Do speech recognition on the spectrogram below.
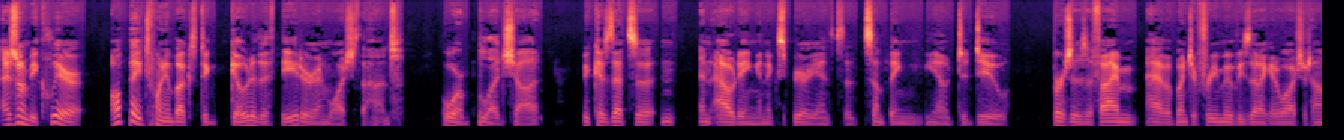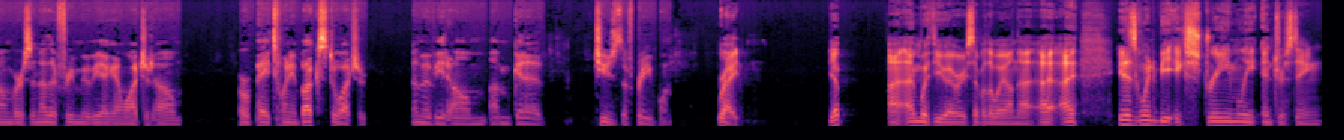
I just want to be clear. I'll pay twenty bucks to go to the theater and watch The Hunt or Bloodshot because that's a an outing, an experience, that's something you know to do. Versus if I'm have a bunch of free movies that I could watch at home versus another free movie I can watch at home, or pay twenty bucks to watch a movie at home, I'm gonna choose the free one. Right. Yep. I, I'm with you every step of the way on that. I, I it is going to be extremely interesting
